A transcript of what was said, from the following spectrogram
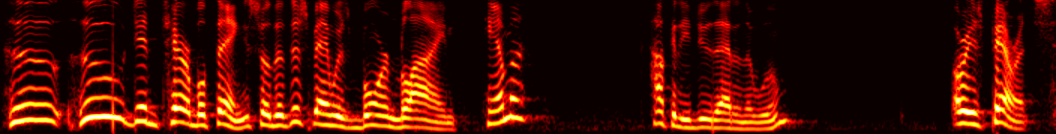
who, who did terrible things so that this man was born blind? Him? How could he do that in the womb? Or his parents?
